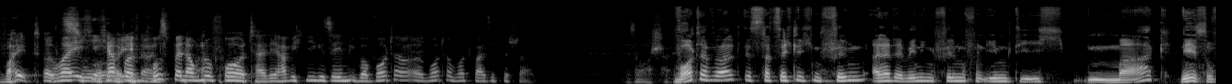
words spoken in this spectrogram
weiter. Aber ich, ich habe bei Fußball auch nur Vorurteile, die habe ich nie gesehen. Über Water, äh, Waterworld weiß ich Bescheid. Ist auch scheiße. Waterworld ist tatsächlich ein Film, einer der wenigen Filme von ihm, die ich mag. Nee, so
